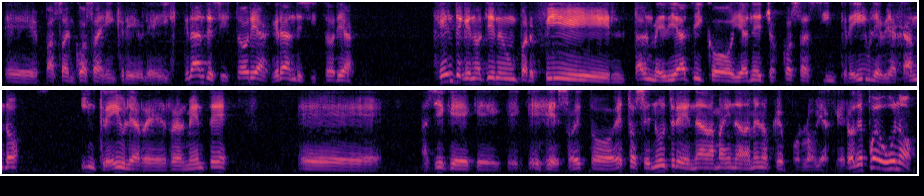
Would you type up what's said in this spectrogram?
eh, pasan cosas increíbles. Y grandes historias, grandes historias. Gente que no tiene un perfil tan mediático y han hecho cosas increíbles viajando, increíble re- realmente. Eh, así que, que- que- que es eso, esto, esto se nutre nada más y nada menos que por los viajeros. Después uno,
